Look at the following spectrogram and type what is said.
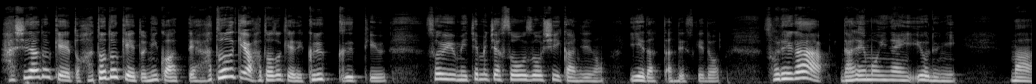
柱時計と鳩時計と2個あって、鳩時計は鳩時計でクルックっていう、そういうめちゃめちゃ想像しい感じの家だったんですけど、それが誰もいない夜に、ま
